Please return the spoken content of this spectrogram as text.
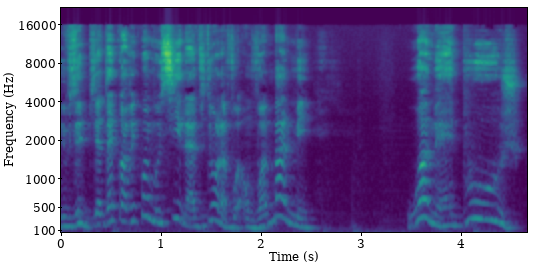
Mais vous êtes bien d'accord avec moi, moi aussi, la vidéo, on la voit, on voit mal, mais... Waouh, mais elle bouge.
